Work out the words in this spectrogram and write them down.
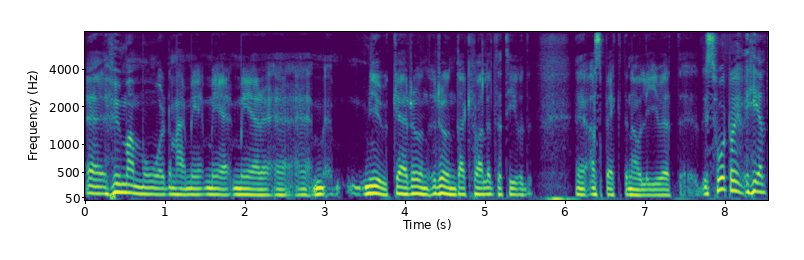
eh, hur man mår, de här mer, mer, mer eh, eh mjuka, rund, runda, kvalitativa eh, aspekterna av livet. Det är svårt att helt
